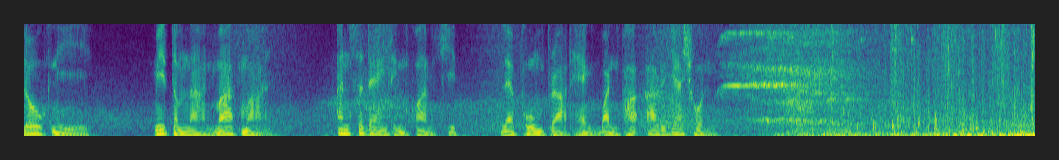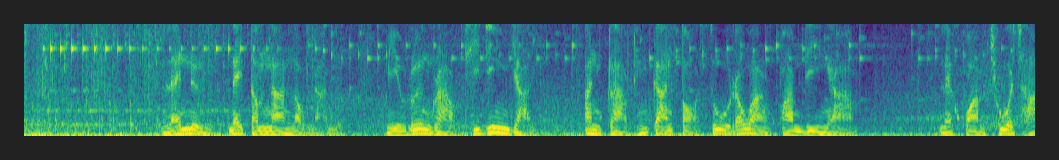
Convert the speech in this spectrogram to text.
โลกนี้มีตำนานมากมาย อันแสดงถึงความคิดและภูมิปราดแห่งบรรพอารยชน และหนึ่งในตำนานเหล่านั้น มีเรื่องราวที่ยิ่งใหญ่ อันกล่าวถึงการต่อสู้ระหว่างความดีงาม และความชั่วช้า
